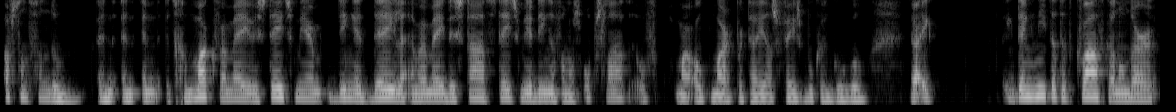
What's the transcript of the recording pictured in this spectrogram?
afstand van doen. En, en, en het gemak waarmee we steeds meer dingen delen en waarmee de staat steeds meer dingen van ons opslaat, of, maar ook marktpartijen als Facebook en Google. Ja, ik, ik denk niet dat het kwaad kan om daar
